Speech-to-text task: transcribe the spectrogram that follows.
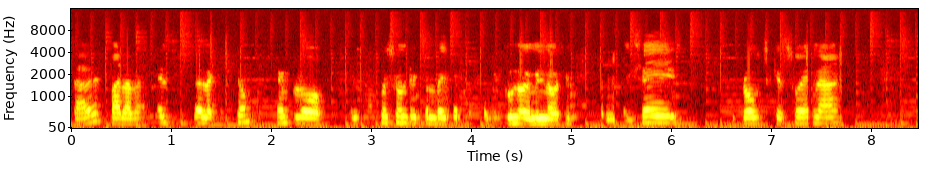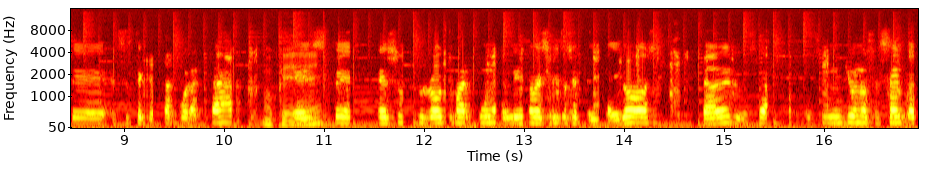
¿sabes? Para darle el a la canción, por ejemplo, el bajo es un Rickenbacker 2001 de 1936, Rhodes que suena, este, es este que está por acá, este es un Rhodes Mark I de 1972, ¿sabes? O sea, es un Juno 60 de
